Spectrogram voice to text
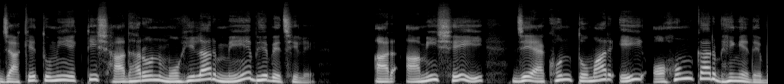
যাকে তুমি একটি সাধারণ মহিলার মেয়ে ভেবেছিলে, আর আমি সেই যে এখন তোমার এই অহংকার ভেঙে দেব।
